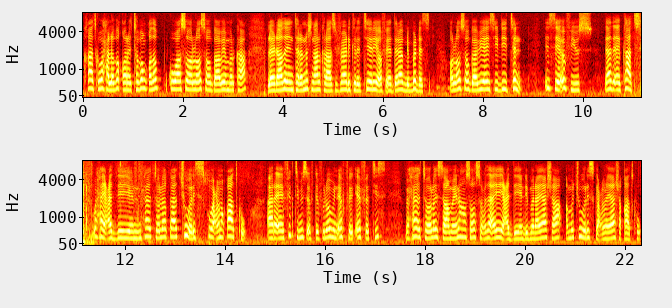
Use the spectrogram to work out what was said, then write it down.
qaadka waxaa laga qoray toban qodob kuwaasoo loo soo gaabay markaa la idhaahdo international classified criteria of a drug dependency oo loo soo gaabiyay a c d ten ise of use dad ee cat waxay caddeeyeen maxay tole qaad juwaris kuwa cuno qaadku are a victims of the following effects. Maxay toolay saameynaha soo socda ayay caddeeyeen dhibanayaasha ama juwariska cunayaasha qaadku.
